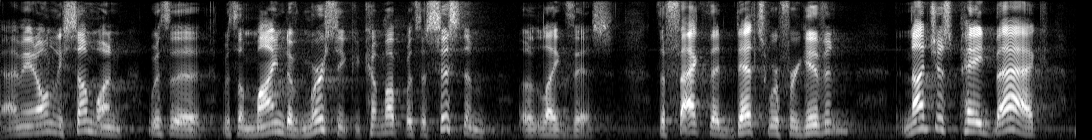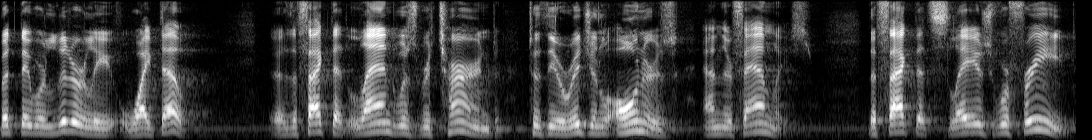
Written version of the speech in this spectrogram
I mean, only someone with a, with a mind of mercy could come up with a system uh, like this. The fact that debts were forgiven, not just paid back, but they were literally wiped out. Uh, the fact that land was returned to the original owners and their families. The fact that slaves were freed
